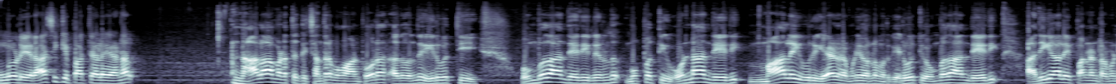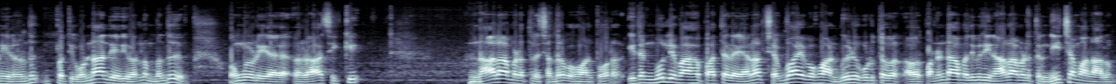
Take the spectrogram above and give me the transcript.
உங்களுடைய ராசிக்கு பார்த்தாலேயானால் நாலாம் இடத்துக்கு சந்திர பகவான் போகிறார் அது வந்து இருபத்தி ஒன்பதாம் தேதியிலிருந்து முப்பத்தி ஒன்றாம் தேதி மாலை ஒரு ஏழரை மணி வரலும் இருக்குது இருபத்தி ஒன்பதாம் தேதி அதிகாலை பன்னெண்டரை மணியிலிருந்து முப்பத்தி ஒன்றாம் தேதி வரலும் வந்து உங்களுடைய ராசிக்கு நாலாம் இடத்துல சந்திர பகவான் போகிறார் இதன் மூலியமாக பார்த்தடையானால் செவ்வாய் பகவான் வீடு கொடுத்தவர் அவர் பன்னெண்டாம் அதிபதி நாலாம் இடத்தில் நீச்சமானாலும்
